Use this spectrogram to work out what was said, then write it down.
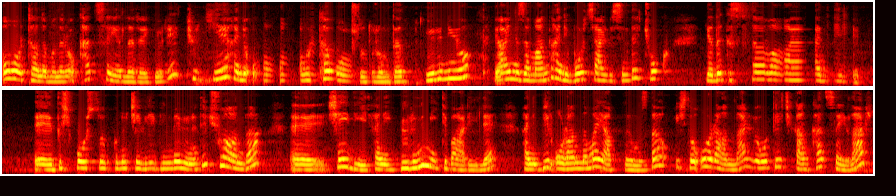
O ortalamalara, o kat sayılara göre Türkiye hani orta borçlu durumda görünüyor ve aynı zamanda hani borç servisinde çok ya da kısa vadeli e, dış borç stokunu çevirebilme yönünde şu anda e, şey değil hani görünüm itibariyle hani bir oranlama yaptığımızda işte oranlar ve ortaya çıkan kat sayılar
